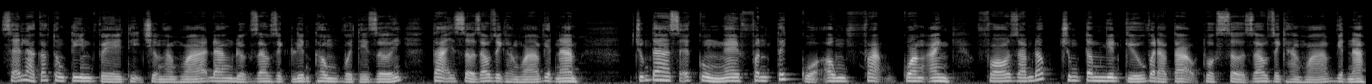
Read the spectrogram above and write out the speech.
sẽ là các thông tin về thị trường hàng hóa đang được giao dịch liên thông với thế giới tại Sở Giao dịch Hàng hóa Việt Nam. Chúng ta sẽ cùng nghe phân tích của ông Phạm Quang Anh, Phó Giám đốc Trung tâm Nghiên cứu và Đào tạo thuộc Sở Giao dịch Hàng hóa Việt Nam.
